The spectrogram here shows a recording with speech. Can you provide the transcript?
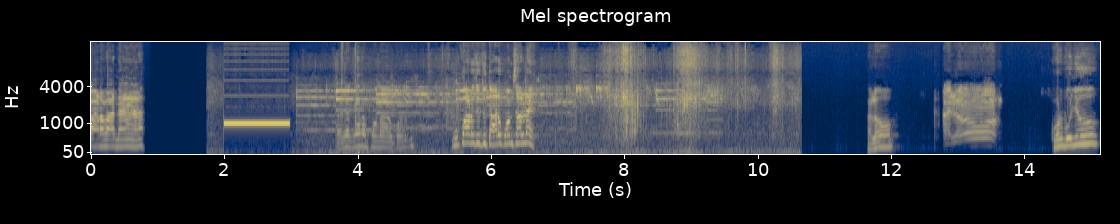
પાડવાના. ફોન આવ્યો પડતો ઉપાડો છે તું તારું કોમ સાલ હેલો? હેલો? કોણ બોલ્યું?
